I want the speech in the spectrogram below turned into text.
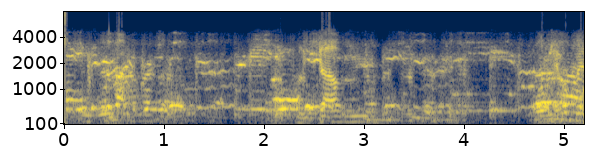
Ang dami. Ano ba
